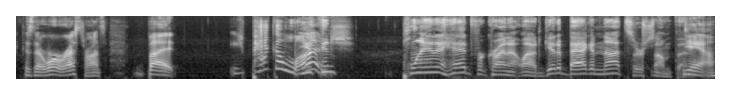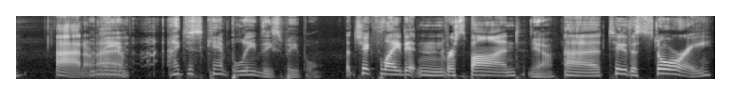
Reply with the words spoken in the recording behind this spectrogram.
because there were restaurants. But you pack a lunch. You can plan ahead for crying out loud. Get a bag of nuts or something. yeah. I don't know. I mean, I just can't believe these people. Chick fil A didn't respond Yeah. uh, to the story.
